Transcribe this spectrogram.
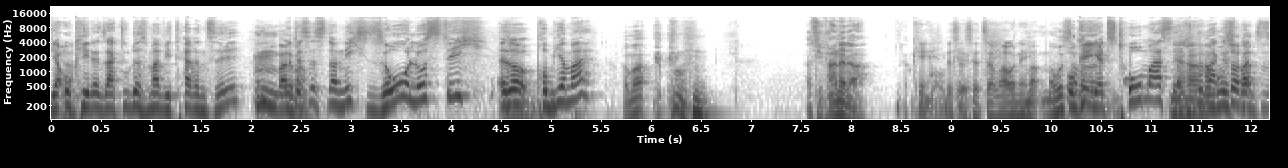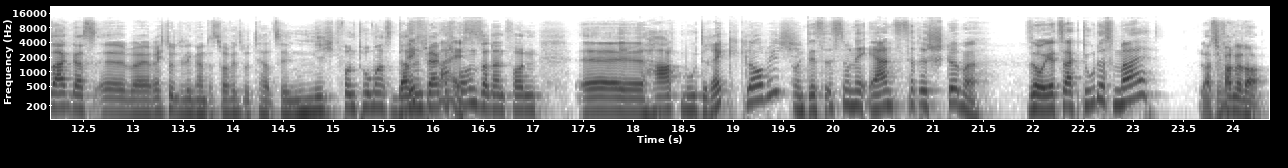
Ja, okay, dann sag du das mal wie Terence Hill. Warte und das ist noch nicht so lustig. Also, probier mal. Hör mal. Lass die Pfanne da. Okay, das ist jetzt aber auch nicht. Man- man okay, aber- jetzt Thomas. Ja, ich bin Man mal muss auch gespannt. dazu sagen, dass äh, bei Recht und Elegant des Teufels wird Terence Hill nicht von Thomas Dannenberg gesprochen, sondern von äh, Hartmut Reck, glaube ich. Und das ist so eine ernstere Stimme. So, jetzt sag du das mal. Lass die Pfanne da.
